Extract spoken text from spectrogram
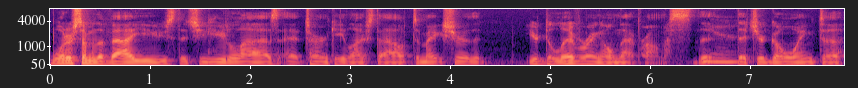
what are some of the values that you utilize at Turnkey Lifestyle to make sure that you're delivering on that promise that Yeah. that you're going to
